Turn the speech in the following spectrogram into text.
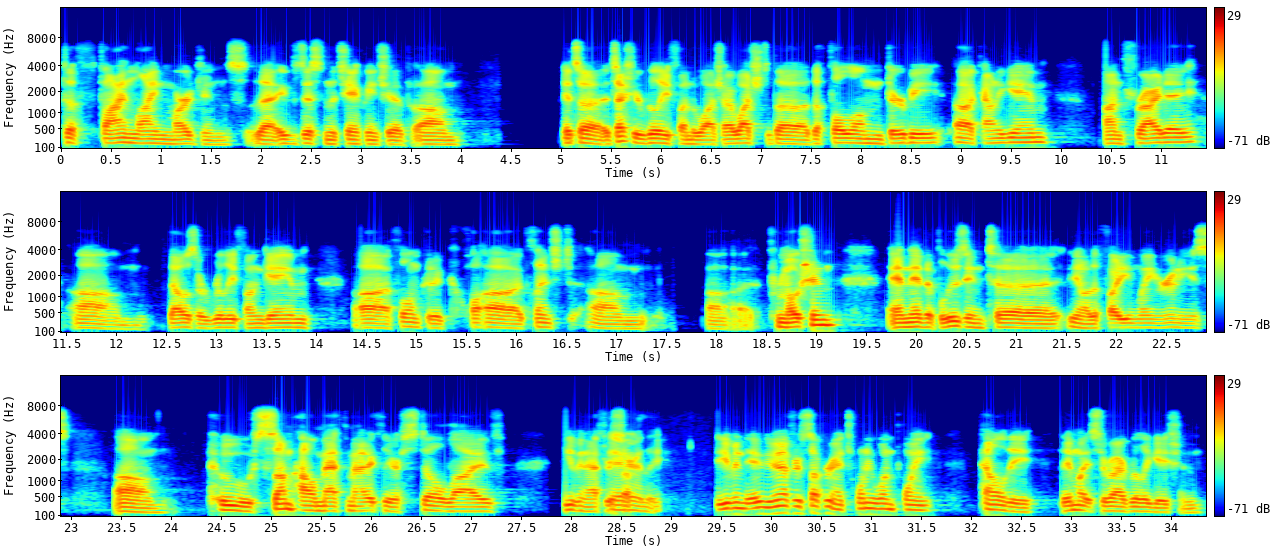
the fine line margins that exist in the championship. Um, it's a it's actually really fun to watch. I watched the the Fulham Derby uh, County game on Friday. Um, that was a really fun game. Uh, Fulham could have uh, clinched um, uh, promotion, and they ended up losing to you know the Fighting Wayne Rooney's, um, who somehow mathematically are still alive even after suffering, even even after suffering a 21 point penalty. They might survive relegation.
